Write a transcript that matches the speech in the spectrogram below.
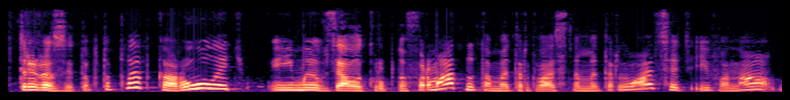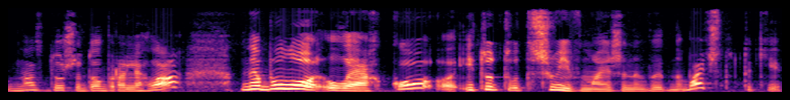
в три рази. Тобто плитка рулить, і ми взяли крупноформатну, там метр двадцять на метр двадцять, і вона в нас дуже добре лягла. Не було легко, і тут от швів майже не видно. Бачите, такі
